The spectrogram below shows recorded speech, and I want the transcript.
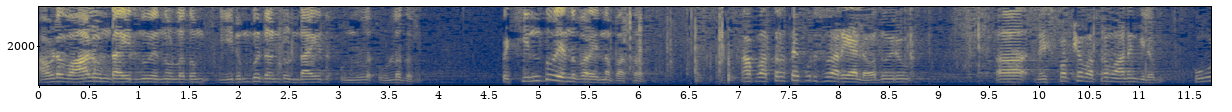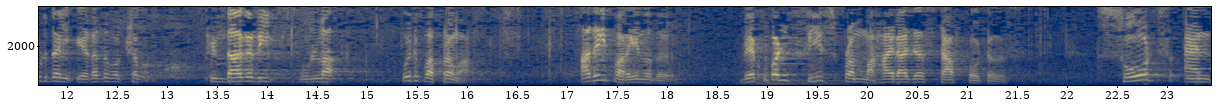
അവിടെ വാളുണ്ടായിരുന്നു എന്നുള്ളതും ഇരുമ്പ് ദണ്ടുണ്ടായി ഉള്ള- ഉള്ളതും. ഇപ്പൊ ഹിന്ദു എന്ന് പറയുന്ന പത്രം. ആ പത്രത്തെക്കുറിച്ച് അറിയാലോ? അതൊരു നിഷ്പക്ഷ പത്രമാണെങ്കിലും കൂടുതൽ ഇടതുപക്ഷ ചിന്താഗതി ഉള്ള ഒരു പത്രമാണ്. അതിൽ പറയുന്നത് weapon seize from Maharaja staff quarters swords and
